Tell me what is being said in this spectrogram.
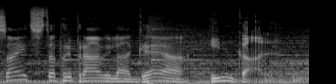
Offside sta pripravila Gea in Gal.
